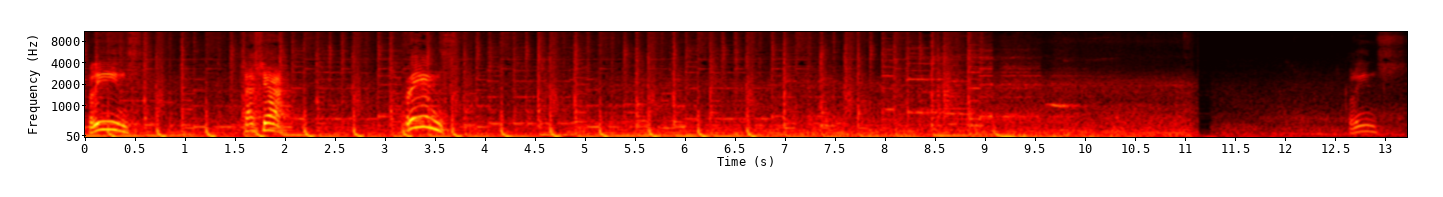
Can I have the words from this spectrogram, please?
Prince! Sasha! Prince! Prince!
